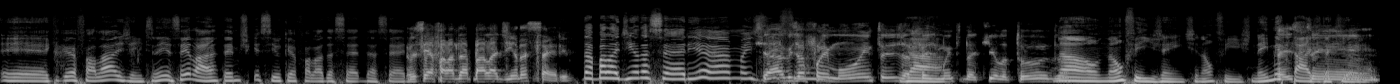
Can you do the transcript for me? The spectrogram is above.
é, O que, que eu ia falar, gente? Nem, sei lá, até me esqueci o que eu ia falar da, sé- da série. Você ia falar da baladinha da série. Da baladinha da série, é, mas. Thiago já foi muito, já, Já. fez muito daquilo tudo. Não, não fiz, gente. Não fiz. Nem metade daquilo.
